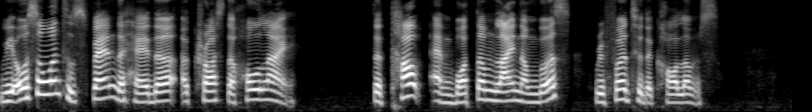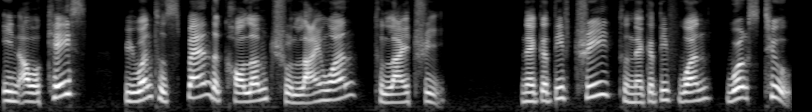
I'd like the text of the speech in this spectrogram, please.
We also want to span the header across the whole line. The top and bottom line numbers refer to the columns. In our case, we want to span the column through line 1 to line 3. Negative 3 to negative 1 works too.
